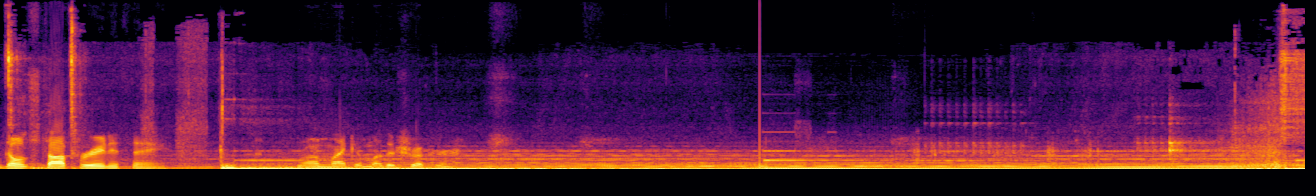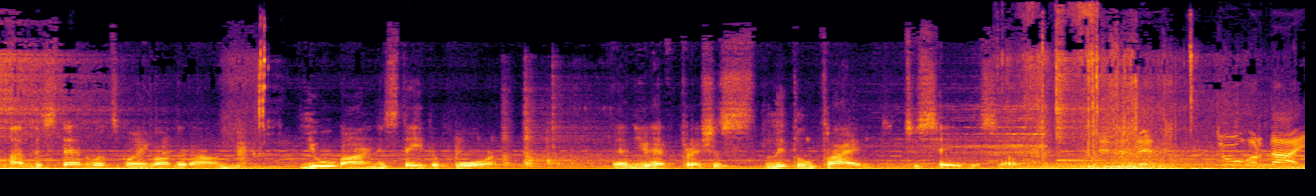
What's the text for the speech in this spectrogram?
Don't stop for anything. Run like a mother trucker. Understand what's going on around you. You are in a state of war. And you have precious little time to save yourself. This it. Do or die.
